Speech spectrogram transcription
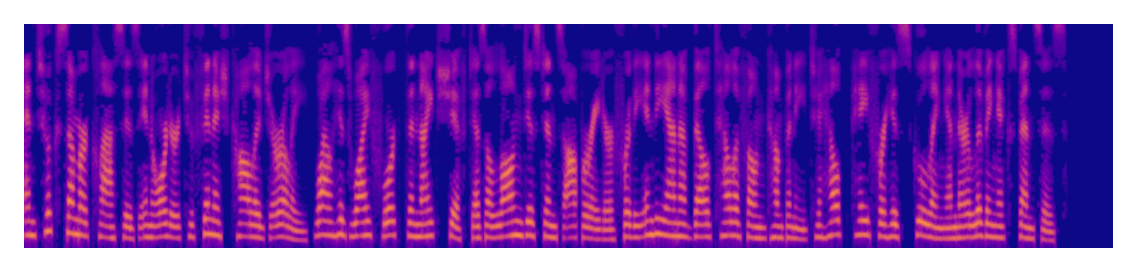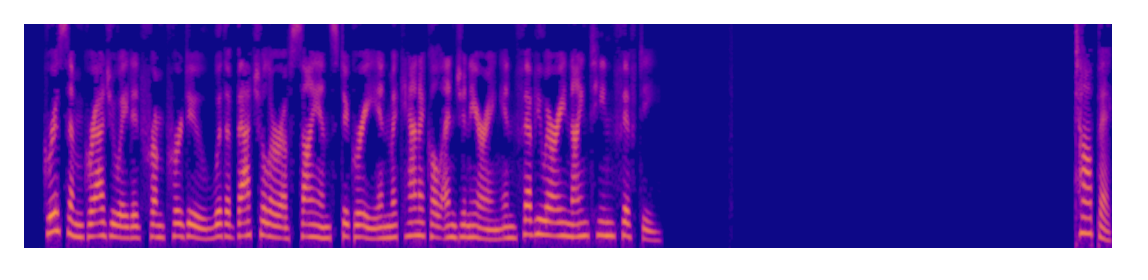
and took summer classes in order to finish college early, while his wife worked the night shift as a long-distance operator for the Indiana Bell Telephone Company to help pay for his schooling and their living expenses. Grissom graduated from Purdue with a Bachelor of Science degree in Mechanical Engineering in February 1950. Topic:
